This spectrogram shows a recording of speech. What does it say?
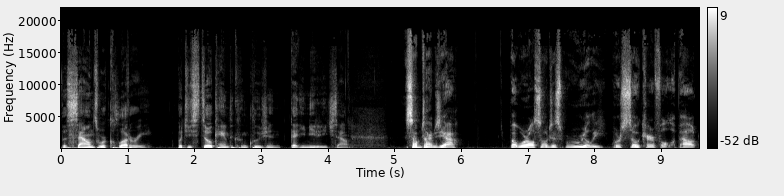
the sounds were cluttery, but you still came to the conclusion that you needed each sound? Sometimes, yeah. But we're also just really, we're so careful about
